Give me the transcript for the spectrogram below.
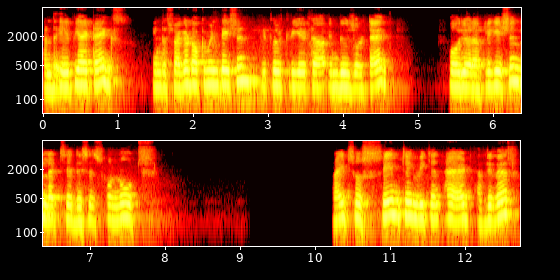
And the API tags in the Swagger documentation it will create an individual tag for your application. Let's say this is for notes. Right so same thing we can add everywhere.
